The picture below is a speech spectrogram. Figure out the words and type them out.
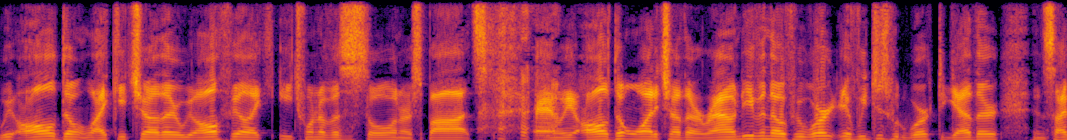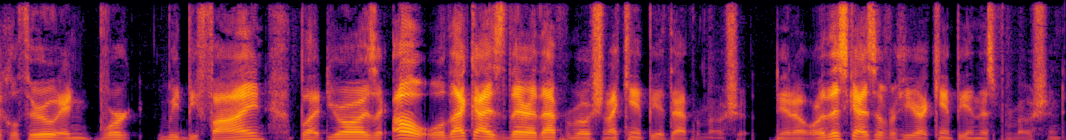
We all don't like each other. We all feel like each one of us has stolen our spots, and we all don't want each other around. Even though if we work, if we just would work together and cycle through and work, we'd be fine. But you're always like, oh, well, that guy's there at that promotion. I can't be at that promotion, you know, or this guy's over here. I can't be in this promotion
